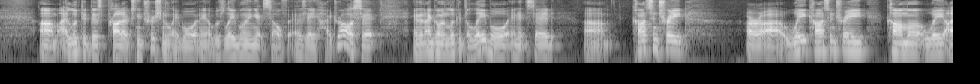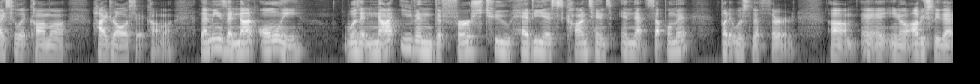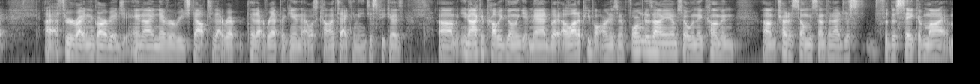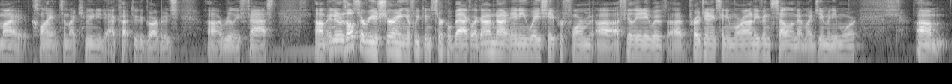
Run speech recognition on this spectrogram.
Um, I looked at this product's nutrition label and it was labeling itself as a hydrolysate. And then I go and look at the label and it said um, concentrate or uh, whey concentrate, comma, whey isolate, comma, hydrolysate, comma. That means that not only was it not even the first two heaviest contents in that supplement, but it was the third. Um, and, and, you know, obviously that I threw right in the garbage, and I never reached out to that rep to that rep again that was contacting me, just because, um, you know, I could probably go and get mad, but a lot of people aren't as informed as I am. So when they come and um, try to sell me something, I just, for the sake of my my clients and my community, I cut through the garbage uh, really fast. Um, and it was also reassuring if we can circle back. Like I'm not in any way, shape, or form uh, affiliated with uh, Progenex anymore. I don't even sell them at my gym anymore. Um,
